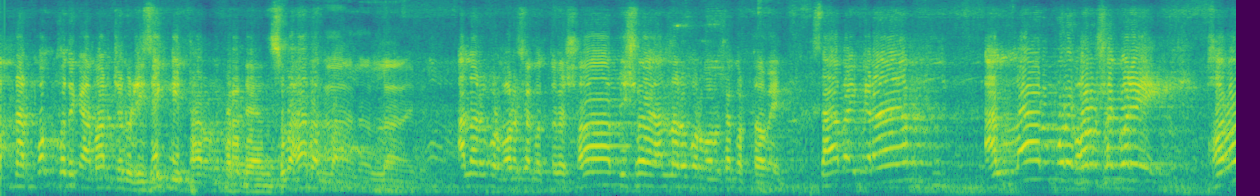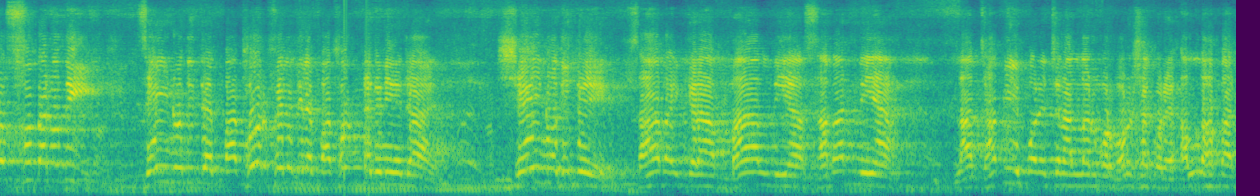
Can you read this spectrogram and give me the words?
আপনার পক্ষ থেকে আমার জন্য রিজিক নির্ধারণ করে দেন। আল্লাহর উপর ভরসা করতে হবে। সব বিষয়ে আল্লাহর উপর ভরসা করতে হবে। সাহাবাই কেরাম আল্লাহর উপরে ভরসা করে খরস্রোতা নদী যেই নদীতে পাথর ফেলে দিলে পাথর টেনে নিয়ে যায় সেই নদীতে সাহাবাই কেরাম মাল নিয়া সাবান নিয়া লাভ ঝাঁপিয়ে পড়েছেন আল্লাহর উপর ভরসা করে আল্লাহ পাক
